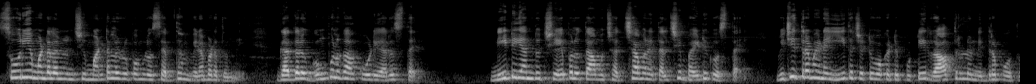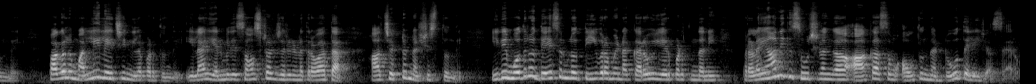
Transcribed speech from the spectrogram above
సూర్యమండలం నుంచి మంటల రూపంలో శబ్దం వినబడుతుంది. గద్దలు గుంపులుగా కూడి అరుస్తాయి. నీటి అందు చేపలు తాము చచ్చామని తలిచి బయటకు వస్తాయి విచిత్రమైన ఈత చెట్టు ఒకటి పుట్టి రాత్రులు నిద్రపోతుంది. పగలు మళ్ళీ లేచి నిలబడుతుంది. ఇలా ఎనిమిది సంవత్సరాలు జరిగిన తర్వాత ఆ చెట్టు నశిస్తుంది. ఇది మొదలు దేశంలో తీవ్రమైన కరువు ఏర్పడుతుందని ప్రళయానికి సూచనంగా ఆకాశం అవుతుందంటూ తెలియజేశారు.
